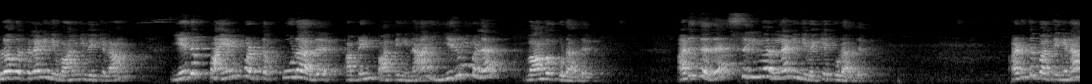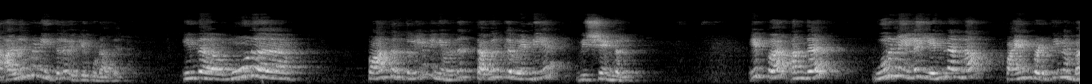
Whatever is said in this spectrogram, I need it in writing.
உலோகத்துல நீங்க வாங்கி வைக்கலாம். எது பயன்படுத்தக்கூடாது அப்படின்னு பாத்தீங்கன்னா இரும்புல வாங்கக்கூடாது. அடுத்தது சில்வர்ல நீங்க வைக்கக்கூடாது. அடுத்து பார்த்தீங்கன்னா அலுமினியத்தில் வைக்கக்கூடாது. இந்த மூணு பாத்திரத்துலையும் நீங்கள் வந்து தவிர்க்க வேண்டிய விஷயங்கள். இப்போ அந்த உருளையில் என்னெல்லாம் பயன்படுத்தி நம்ம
